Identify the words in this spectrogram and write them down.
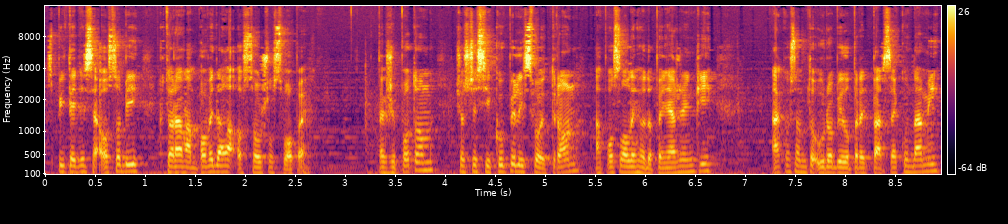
spýtajte sa osoby, ktorá vám povedala o social swape. Takže potom, čo ste si kúpili svoj tron a poslali ho do peňaženky, ako som to urobil pred pár sekundami,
